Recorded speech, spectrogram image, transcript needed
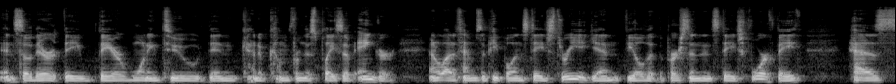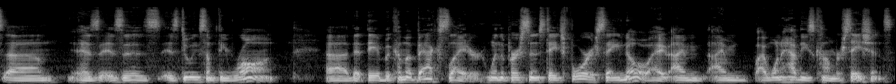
and so they're they they are wanting to then kind of come from this place of anger and a lot of times the people in stage three again feel that the person in stage four faith has um, has is, is is doing something wrong uh, that they have become a backslider. When the person in stage four is saying no I, i'm i'm i want to have these conversations.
